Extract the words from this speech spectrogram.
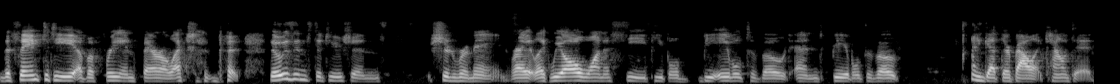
the sanctity of a free and fair election, but those institutions should remain, right? Like we all want to see people be able to vote and be able to vote and get their ballot counted.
